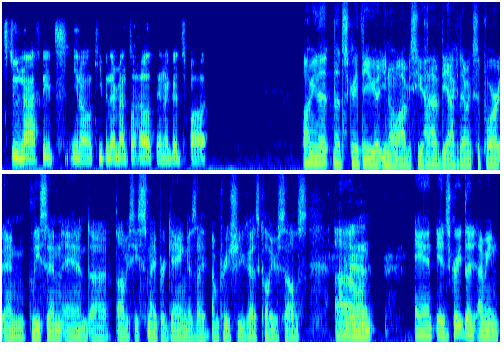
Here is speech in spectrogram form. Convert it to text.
student athletes you know keeping their mental health in a good spot. I mean that that's great that you you know obviously you have the academic support and Gleason and uh, obviously Sniper Gang as I I'm pretty sure you guys call yourselves, um, yeah. And it's great that I mean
